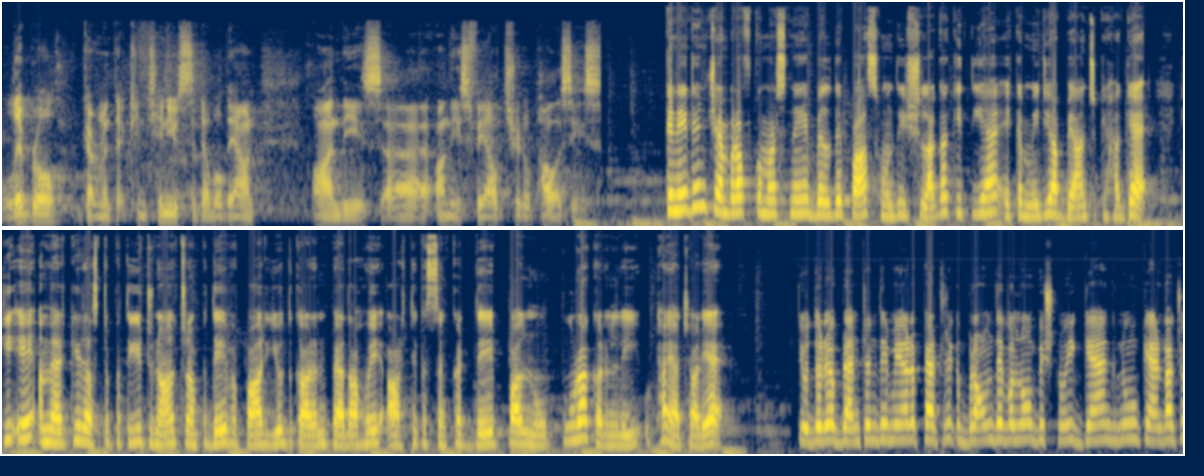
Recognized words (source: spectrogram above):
Liberal government that continues to double down on these, uh, on these failed Trudeau policies. Canadian Chamber of Commerce ਨੇ ਬਿੱਲ ਦੇ ਪਾਸ ਹੋਣ ਦੀ ਸ਼ਲਾਘਾ ਕੀਤੀ ਹੈ। ਇੱਕ ਮੀਡੀਆ ਬਿਆਨ 'ਚ ਕਿਹਾ ਗਿਆ ਕਿ ਇਹ ਅਮਰੀਕੀ ਰਾਸ਼ਟਰਪਤੀ ਡੋਨਾਲਡ ਟਰੰਪ ਦੇ ਵਪਾਰ ਯੁੱਧ ਕਾਰਨ ਪੈਦਾ ਹੋਏ ਆਰਥਿਕ ਸੰਕਟ ਦੇ ਪਲ ਨੂੰ ਪੂਰਾ ਕਰਨ ਲਈ ਉਠਾਇਆ ਜਾ ਰਿਹਾ ਹੈ। ਤੇ ਉਧਰ ਬ੍ਰੈਂਟਨ ਦੇ ਮੇਅਰ ਪੈਟਰਿਕ ਬਰਾਊਨ ਦੇ ਵੱਲੋਂ ਬਿਸ਼ਨੋਈ ਗੈਂਗ ਨੂੰ ਕੈਨੇਡਾ 'ਚ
